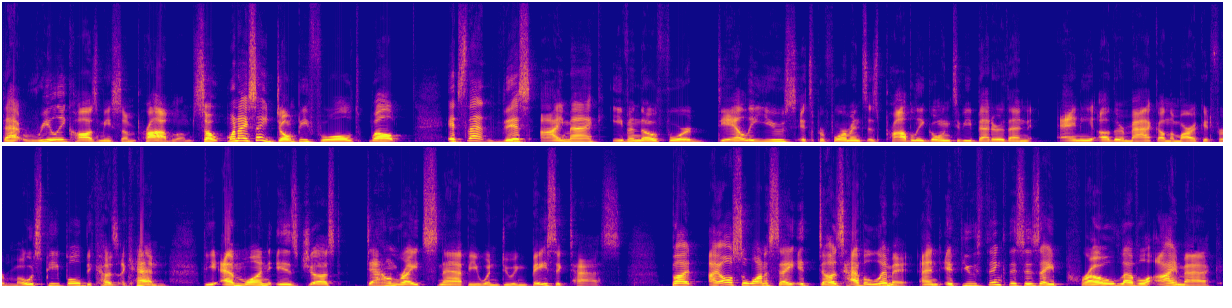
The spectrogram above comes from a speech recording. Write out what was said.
that really caused me some problems. So when I say don't be fooled, well, it's that this iMac, even though for daily use, its performance is probably going to be better than any other Mac on the market for most people, because again, the M1 is just downright snappy when doing basic tasks. But I also want to say it does have a limit, and if you think this is a pro level iMac,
